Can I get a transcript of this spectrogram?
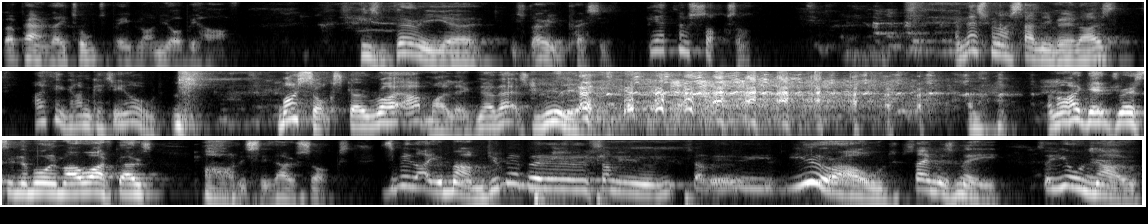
but apparently they talk to people on your behalf. He's very uh, he's very impressive. He had no socks on, and that's when I suddenly realised I think I'm getting old. My socks go right up my leg. Now that's really old. and, I get dressed in the morning. My wife goes, "Oh, honestly, those socks." It's a bit like your mum. Do you remember uh, some of you? Some you're old, same as me, so you'll know.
